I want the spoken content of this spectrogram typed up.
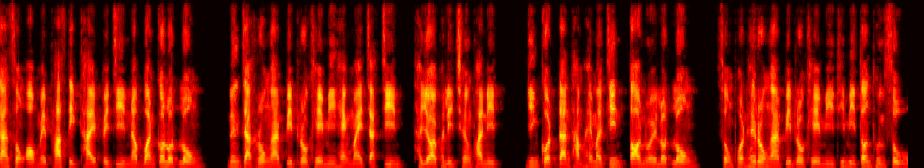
การส่งออกเม็ดพลาสติกไทยไปจีนนับวันก็ลดลง เนื่องจากโรงงานปิดโรเคมีแห่งใหม่จากจีน ทยอยผลิตเชิงพาณิชย์ ยิ่งกดดันทำให้มาจิ้นต่อหน่วยลดลง ส่งผลให้โรงงานปิดโรเคมีที่มีต้นทุนสูง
